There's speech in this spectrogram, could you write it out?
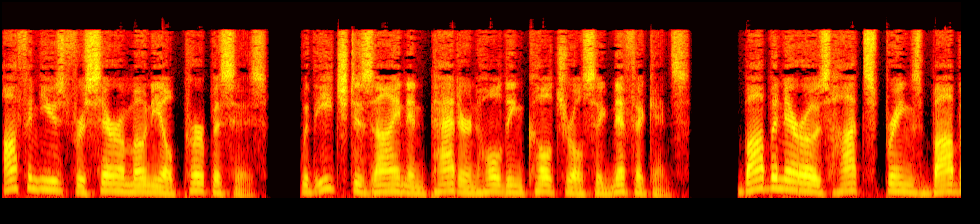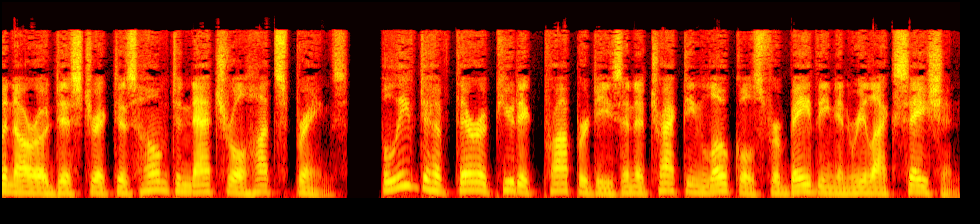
often used for ceremonial purposes, with each design and pattern holding cultural significance. Bobonaro's Hot Springs Babanero district is home to natural hot springs, believed to have therapeutic properties and attracting locals for bathing and relaxation.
